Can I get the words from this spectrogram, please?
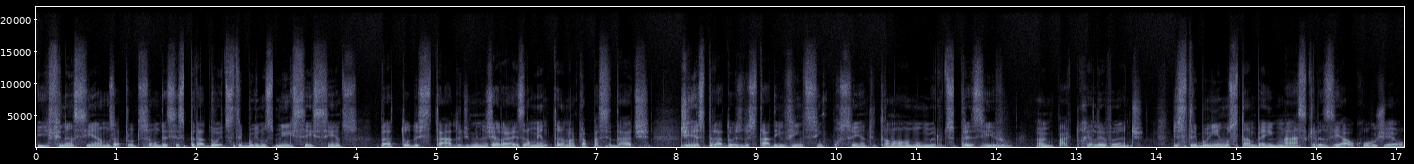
e financiamos a produção desse respirador e distribuímos 1.600 para todo o estado de Minas Gerais, aumentando a capacidade de respiradores do estado em 25%, então não é um número desprezível, é um impacto relevante. Distribuímos também máscaras e álcool gel.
